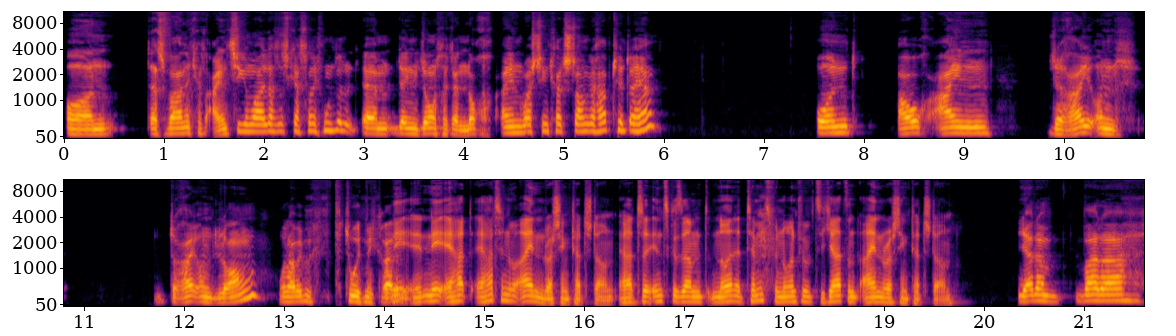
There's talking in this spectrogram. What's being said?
Und das war nicht das einzige Mal, dass es gestern nicht funktioniert. Ähm, Daniel Jones hat dann noch einen Rushing Touchdown gehabt hinterher. Und auch ein 3 und 3 und Long? Oder ich mich, tue ich mich gerade? Nee, nee er, hat, er hatte nur einen Rushing Touchdown. Er hatte insgesamt neun Attempts für 59 Yards und einen Rushing Touchdown. Ja, dann war da.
